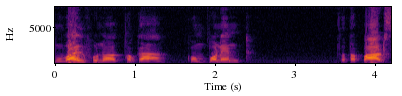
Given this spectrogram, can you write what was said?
মোবাইল ফোনত থকা কম্পনেণ্ট তথা পাৰ্টছ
